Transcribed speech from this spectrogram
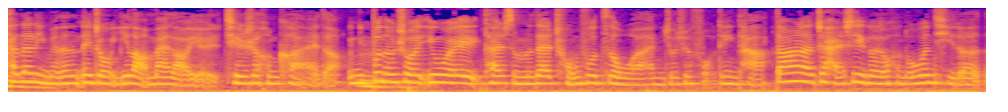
他在里面的那种倚老卖老也其实是很可爱的。你不能说因为他什么在重复自我啊，你就去否定他。当然了，这还是一个有很多问题的。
